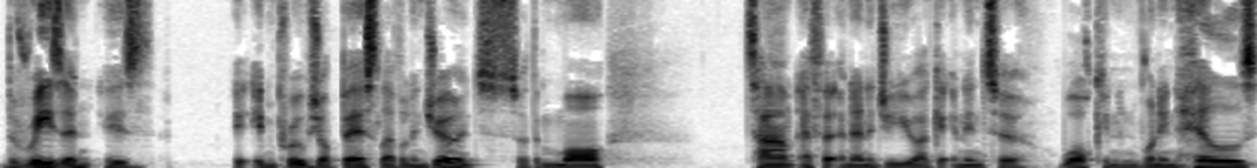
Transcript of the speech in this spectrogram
The reason is it improves your base level endurance. So the more time, effort, and energy you are getting into walking and running hills,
